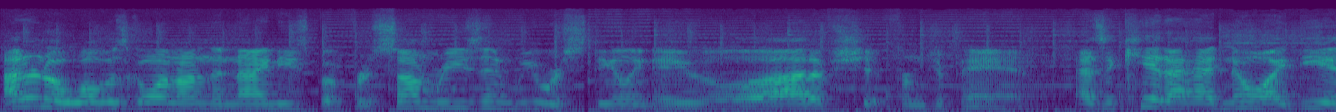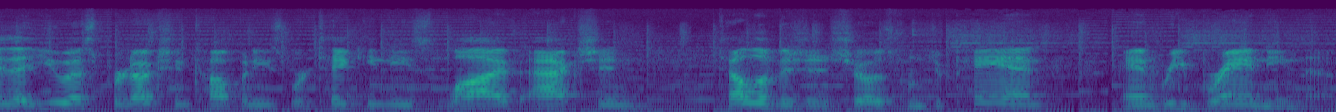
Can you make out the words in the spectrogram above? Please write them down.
I don't know what was going on in the 90s, but for some reason we were stealing a lot of shit from Japan. As a kid, I had no idea that US production companies were taking these live action television shows from Japan and rebranding them.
